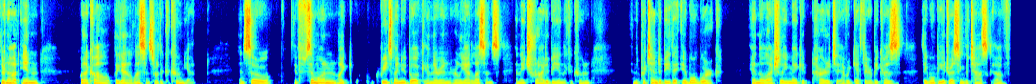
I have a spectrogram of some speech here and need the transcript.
They're not in what I call late adolescence or the cocoon yet. And so if someone like reads my new book and they're in early adolescence and they try to be in the cocoon and they pretend to be, they, it won't work. And they'll actually make it harder to ever get there because they won't be addressing the task of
